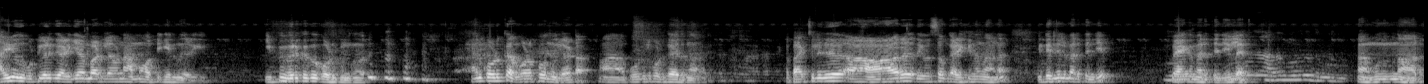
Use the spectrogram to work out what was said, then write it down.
അയ്യോ ഇത് കുട്ടികൾക്ക് കഴിക്കാൻ പാടില്ല എന്ന് അമ്മ ഒറ്റയ്ക്കിരുന്ന് കഴിക്കും ഇപ്പൊ ഇവർക്കൊക്കെ കൊടുക്കുന്നു അങ്ങനെ കൊടുക്കാം കുഴപ്പമൊന്നുമില്ല കേട്ടോ. ആ കൂടുതൽ കൊടുക്കാതിരുന്നാൽ അപ്പൊ ആക്ച്വലി ഇത് ആറ് ദിവസം കഴിക്കണമെന്നാണ് ഇടിഞ്ഞൽ മരത്തിന്റെയും വേങ്ങ മരത്തിന്റെയും അല്ലേ? ആ മൂന്ന് മൂന്ന് ആറ്.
